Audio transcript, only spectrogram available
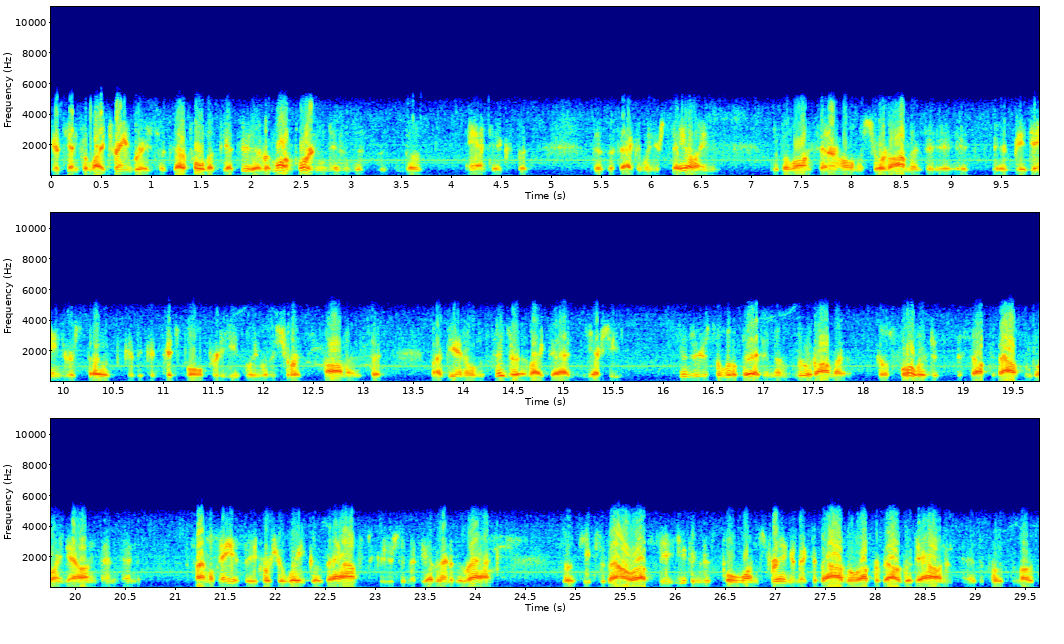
you know, 10 foot wide train bridge, so it's got to fold up to get through there. But more important isn't just those antics, but the, the fact that when you're sailing with a long center hull and the short amas, it, it, it'd be a dangerous boat because it could pitch pole pretty easily with a short amas. But by being able to scissor it like that, you actually scissor just a little bit, and the fluid ama goes forward to, to stop the bow from going down, and, and simultaneously, of course, your weight goes aft because you're sitting at the other end of the rack. so it keeps the bow up. So you, you can just pull one string and make the bow go up or bow go down, as opposed to most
